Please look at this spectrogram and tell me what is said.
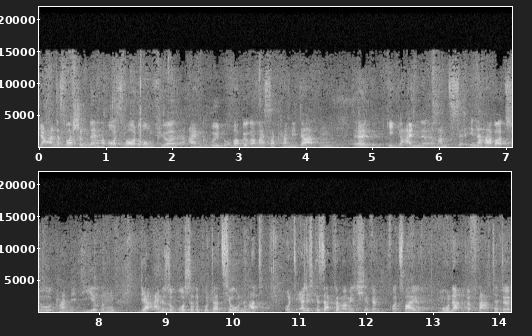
Ja, das war schon eine Herausforderung für einen grünen Oberbürgermeisterkandidaten, äh, gegen einen Amtsinhaber zu kandidieren, der eine so große Reputation hat. Und ehrlich gesagt, wenn man mich wenn vor zwei Monaten befragt hätte,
